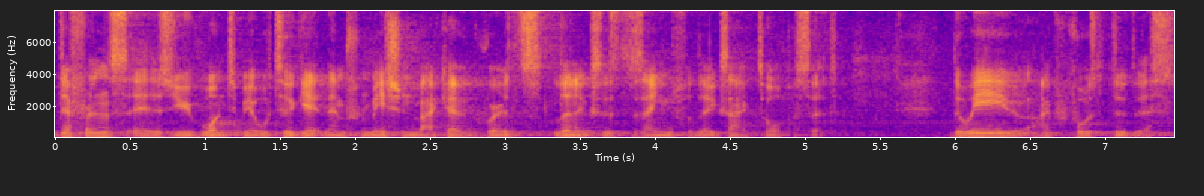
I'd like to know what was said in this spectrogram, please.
difference is you want to be able to get the information back out, whereas Linux is designed for the exact opposite. The way I propose to do this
